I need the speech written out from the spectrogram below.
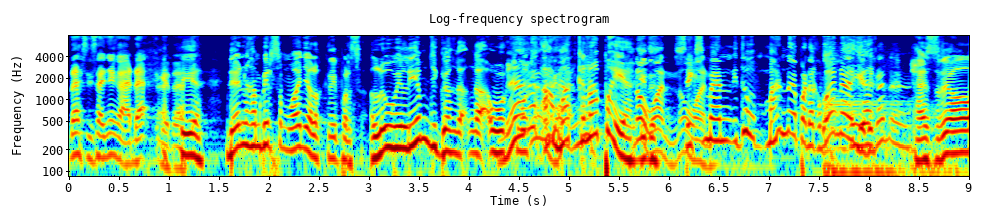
Dah sisanya nggak ada gitu. Iya, dan hampir semuanya loh Clippers. Lou William juga nggak nggak work work Nggak, amat. nggak. Kenapa ya? No gitu? one, no Six one. man itu mana pada ke mana Iya. gitu kan? Hazrel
